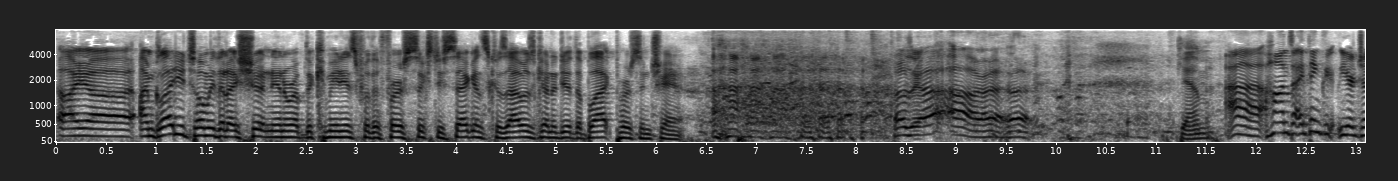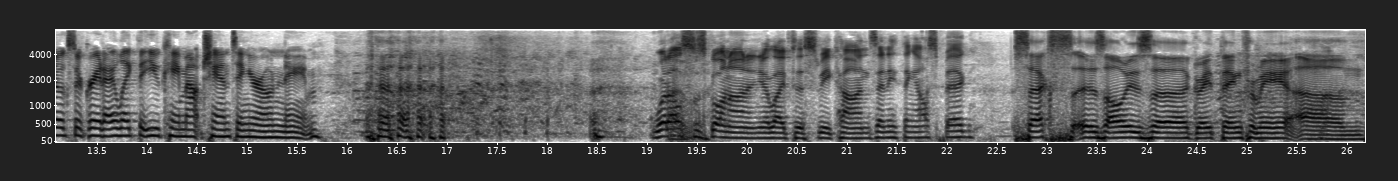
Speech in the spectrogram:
I uh, I'm glad you told me that I shouldn't interrupt the comedians for the first 60 seconds because I was gonna do the black person chant. I was like, ah, ah, ah, ah. Kim. Uh, Hans, I think your jokes are great. I like that you came out chanting your own name. What else is going on in your life this week, Hans? Anything else big? Sex is always a great thing for me. Um,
